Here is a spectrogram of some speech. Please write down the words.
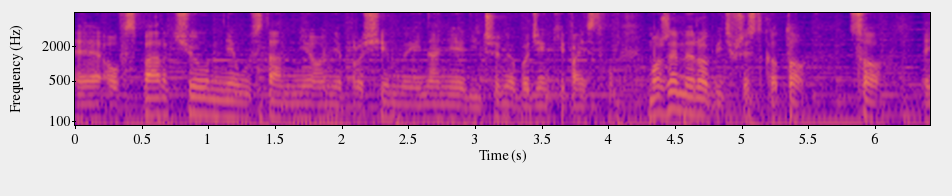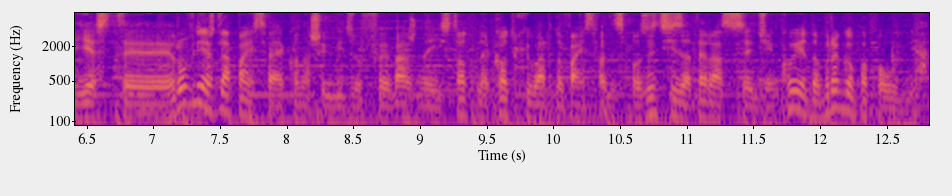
e, o wsparciu. Nieustannie o nie prosimy i na nie liczymy, bo dzięki Państwu możemy robić wszystko to, co jest e, również dla Państwa, jako naszych widzów, ważne i istotne. Kod QR do Państwa dyspozycji. Za teraz dziękuję. Dobrego popołudnia.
